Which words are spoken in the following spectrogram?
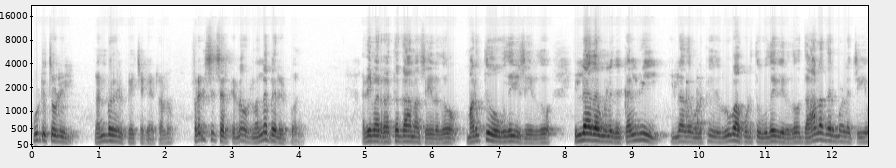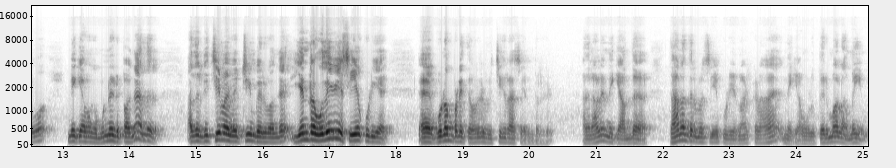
கூட்டு தொழில் நண்பர்கள் பேச்சை கேட்டாலும் ஃப்ரெண்ட்ஸு சர்க்கிளில் ஒரு நல்ல பேர் இருப்பாங்க. அதே மாதிரி ரத்த தானம் செய்கிறதோ மருத்துவ உதவி செய்கிறதோ இல்லாதவங்களுக்கு கல்வி இல்லாதவங்களுக்கு ரூபா கொடுத்து உதவுகிறதோ தான தர்மங்களை செய்யவோ இன்றைக்கி அவங்க முன்னெடுப்பாங்க. அந்த அது நிச்சயமாக வெற்றியும் பெறுவாங்க. என்ற உதவியை செய்யக்கூடிய குணம் படைத்தவர்கள் விருச்சிகராசி என்பர்கள் அதனால் இன்றைக்கி அந்த தான தர்மம் செய்யக்கூடிய நாட்களாக இன்றைக்கி அவங்களுக்கு பெரும்பாலும் அமையும்.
